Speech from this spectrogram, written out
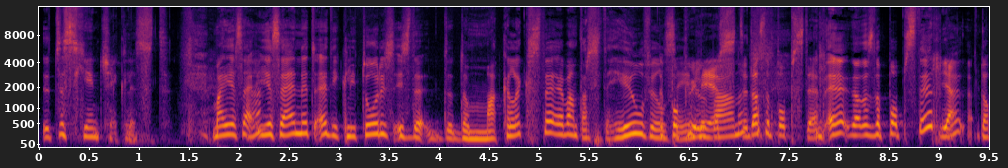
het is geen checklist. Maar je zei, je zei net, hè, die clitoris is de, de, de makkelijkste, hè, want daar zitten heel veel De populairste, zenuwbanen. dat is de popster. Dat is de popster. Ja. hè, De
